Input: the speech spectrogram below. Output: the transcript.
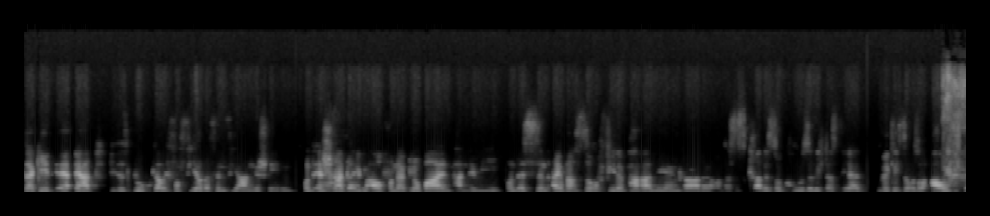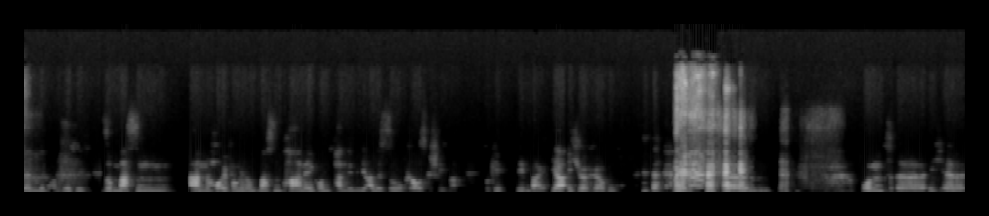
da geht, er, er hat dieses Buch, glaube ich, vor vier oder fünf Jahren geschrieben. Und er Ja. schreibt da eben auch von der globalen Pandemie. Und es sind einfach so viele Parallelen gerade. Und das ist gerade so gruselig, dass er wirklich so, so Aufstände und wirklich so Massenanhäufungen und Massenpanik und Pandemie alles so rausgeschrieben hat. Okay, nebenbei. Ja, ich höre Hörbuch. ähm, und äh, ich äh,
